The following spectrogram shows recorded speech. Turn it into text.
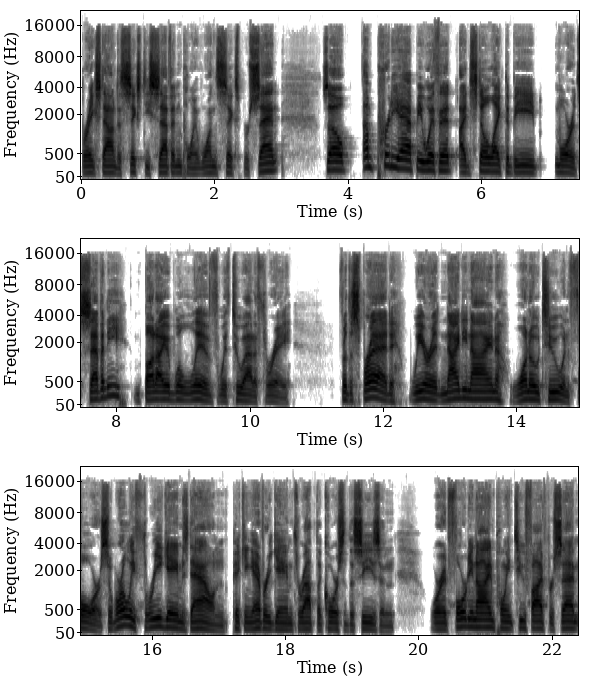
Breaks down to 67.16%. So I'm pretty happy with it. I'd still like to be more at 70, but I will live with two out of three. For the spread, we are at 99, 102, and 4. So we're only three games down, picking every game throughout the course of the season. We're at 49.25%.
